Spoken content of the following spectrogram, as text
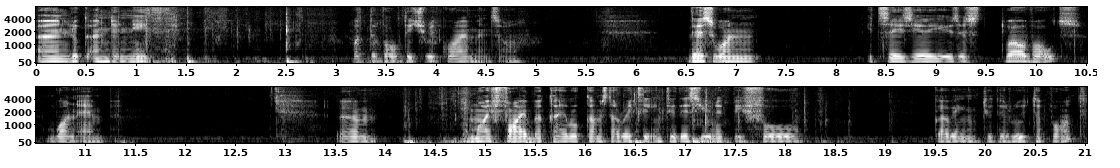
and look underneath what the voltage requirements are. This one, it says here uses 12 volts, 1 amp. Um, my fiber cable comes directly into this unit before going to the router part.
